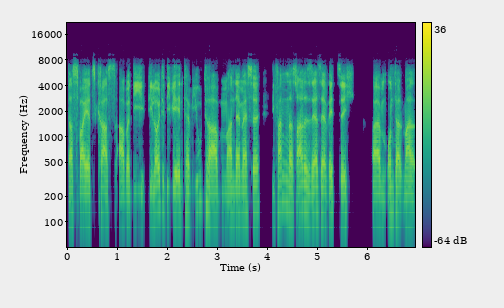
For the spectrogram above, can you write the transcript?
das war jetzt krass. Aber die, die Leute, die wir interviewt haben an der Messe, die fanden das alle sehr, sehr witzig ähm, und halt mal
